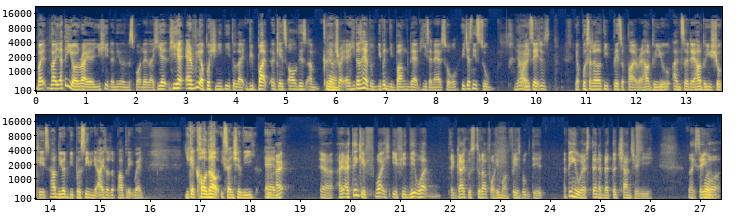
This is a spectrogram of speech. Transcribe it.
But but I think you're right. uh, You hit the nail on the spot there. Like he had he had every opportunity to like rebut against all these um claims, Yeah. right? And he doesn't have to even debunk that he's an asshole. He just needs to Yeah, what you he said. just your personality plays a part, right? How do you answer that? How do you showcase? How do you want to be perceived in the eyes of the public when you get called out essentially? And I, yeah, I, I think if what if he did what the guy who stood up for him on Facebook did, I think he would have stand a better chance really. Like saying, What? oh,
